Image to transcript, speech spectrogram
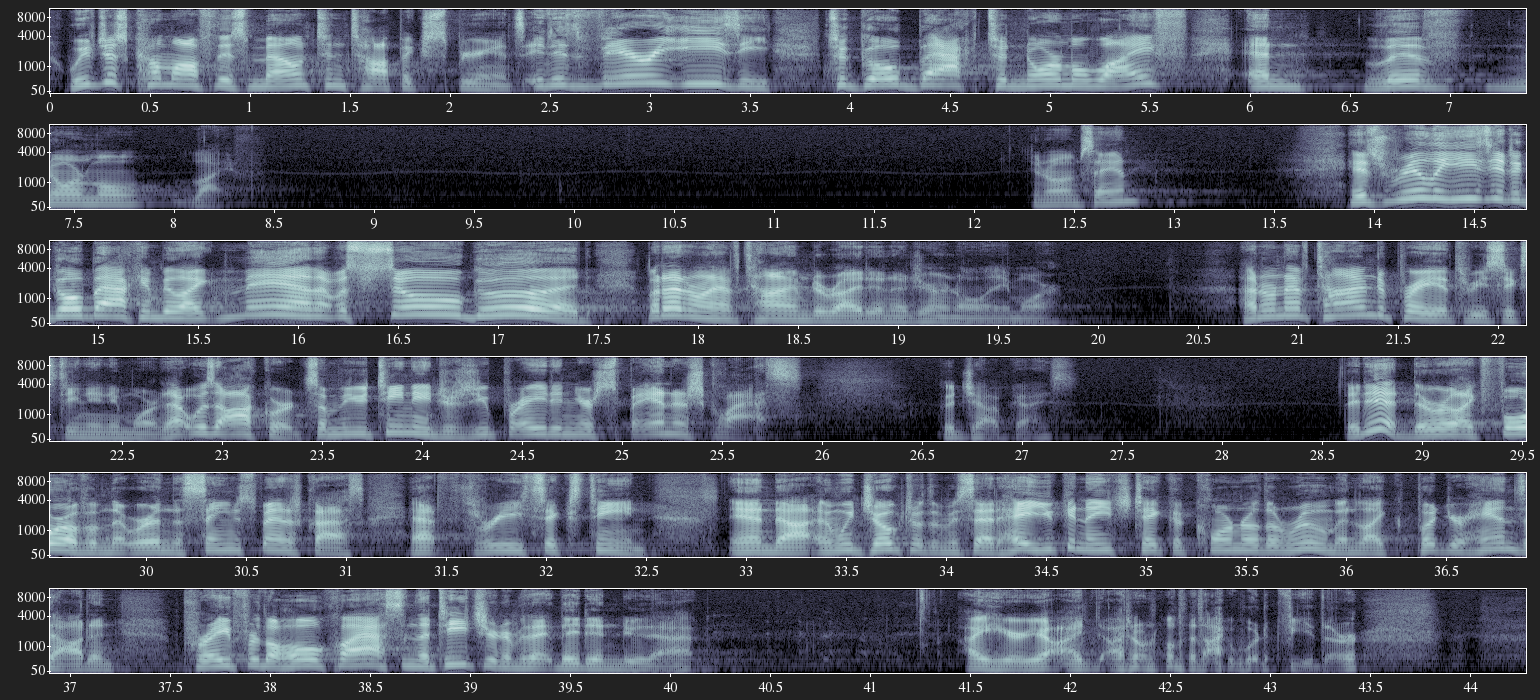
We've just come off this mountaintop experience. It is very easy to go back to normal life and live normal life. You know what I'm saying? It's really easy to go back and be like, man, that was so good, but I don't have time to write in a journal anymore. I don't have time to pray at 316 anymore. That was awkward. Some of you teenagers, you prayed in your Spanish class. Good job, guys. They did. There were like four of them that were in the same Spanish class at 316. And, uh, and we joked with them. We said, hey, you can each take a corner of the room and like put your hands out and pray for the whole class and the teacher and everything. They didn't do that. I hear you. I, I don't know that I would have either.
